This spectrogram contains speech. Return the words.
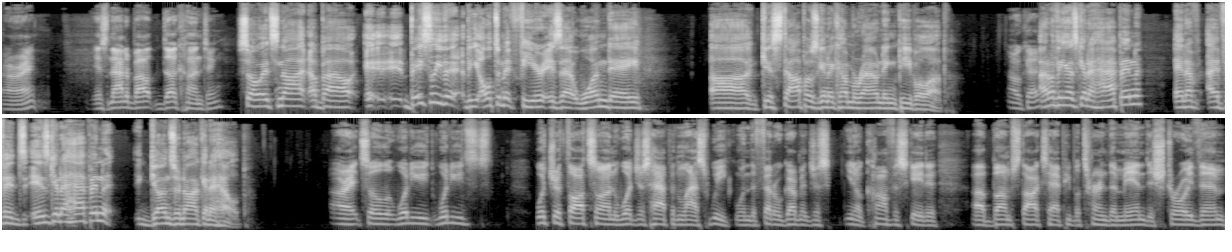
All right. It's not about duck hunting. So it's not about it, it- basically the the ultimate fear is that one day uh, Gestapo's going to come rounding people up. Okay. I don't think that's going to happen, and if if it is going to happen, guns are not going to help. All right. So what do you what do you what's your thoughts on what just happened last week when the federal government just you know confiscated uh, bump stocks, had people turn them in, destroy them,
